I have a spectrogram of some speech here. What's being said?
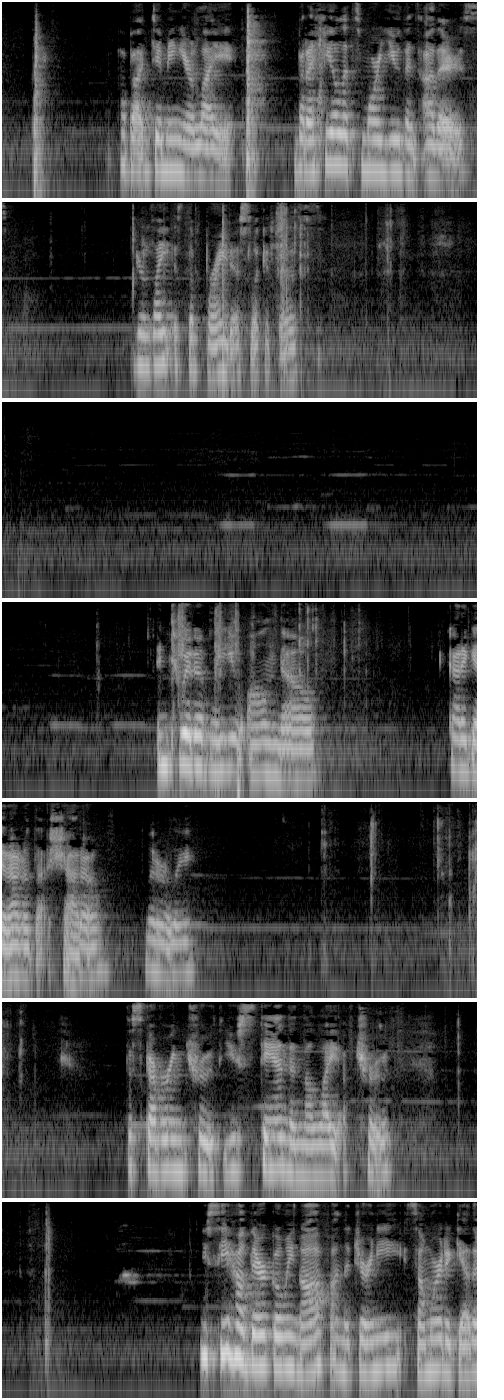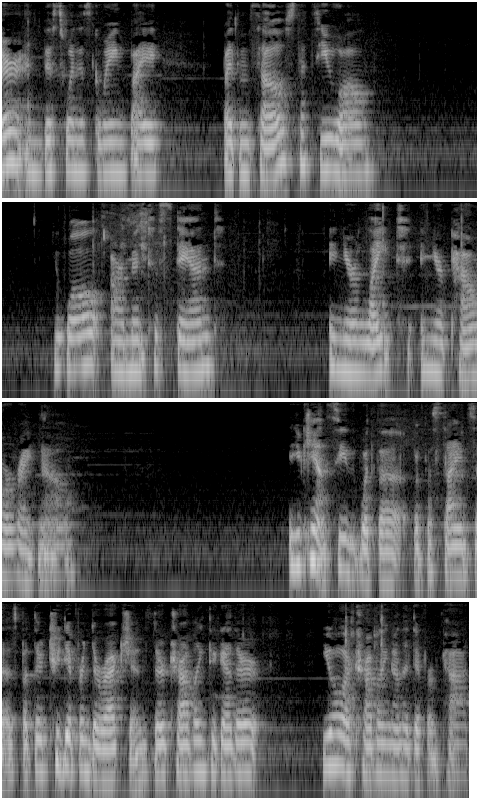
about dimming your light, but I feel it's more you than others. Your light is the brightest. Look at this. intuitively you all know. Got to get out of that shadow, literally. Discovering truth. You stand in the light of truth. You see how they're going off on the journey somewhere together, and this one is going by by themselves. That's you all. You all are meant to stand in your light, in your power right now you can't see what the what the sign says, but they're two different directions. They're traveling together. You all are traveling on a different path.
